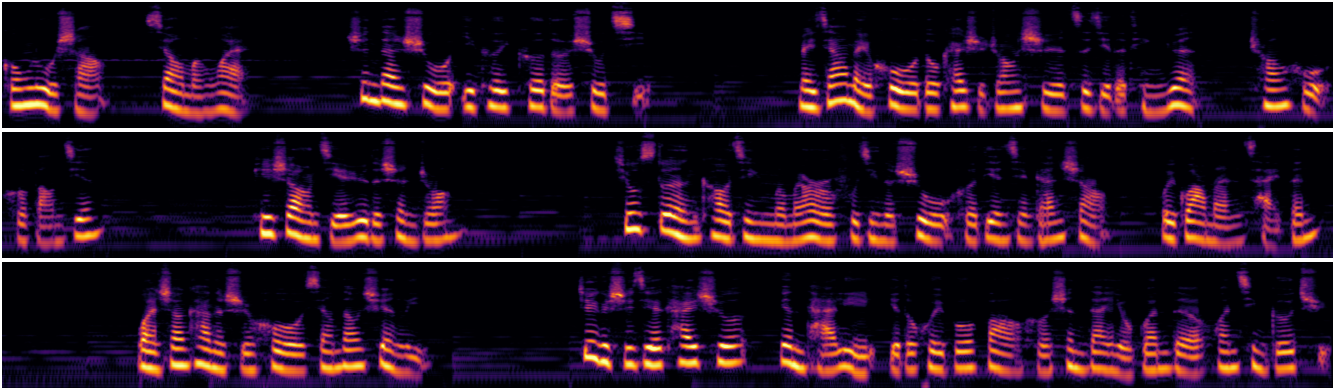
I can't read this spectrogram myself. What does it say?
公路上、校门外，圣诞树一棵一棵的竖起，每家每户都开始装饰自己的庭院、窗户和房间，披上节日的盛装。休斯顿靠近蒙梅尔附近的树和电线杆上。会挂满彩灯，晚上看的时候相当绚丽。这个时节开车，电台里也都会播放和圣诞有关的欢庆歌曲。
